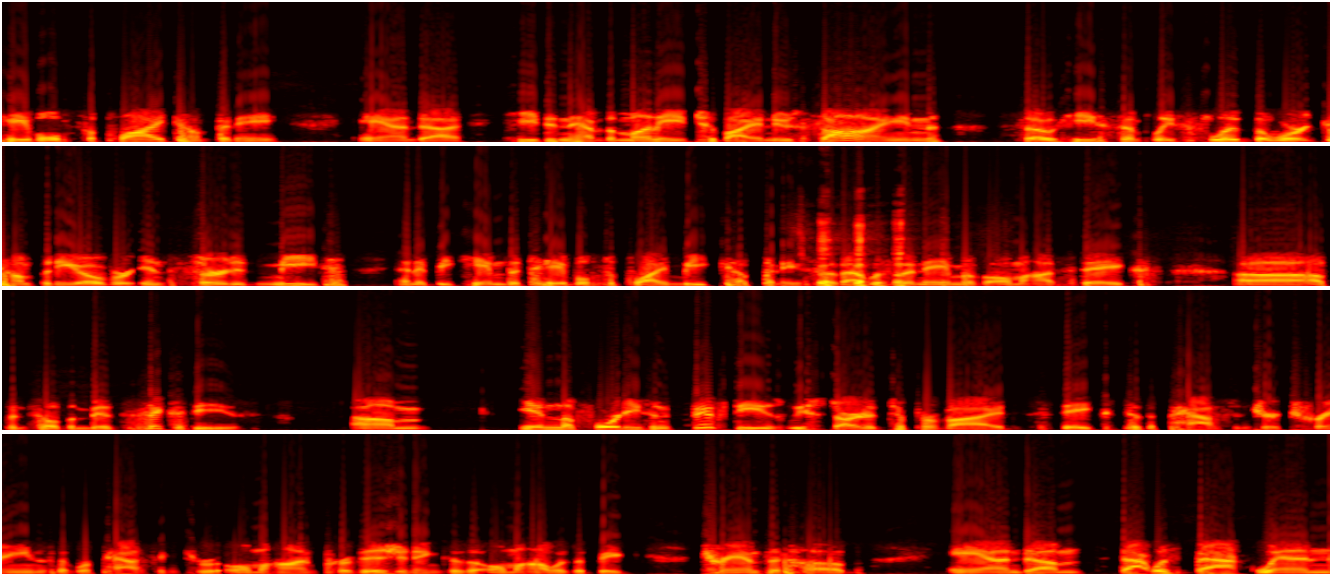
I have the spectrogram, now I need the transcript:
Table Supply Company. And uh, he didn't have the money to buy a new sign, so he simply slid the word company over, inserted meat, and it became the Table Supply Meat Company. So that was the name of Omaha Steaks uh, up until the mid 60s. Um, in the 40s and 50s, we started to provide steaks to the passenger trains that were passing through Omaha and provisioning because Omaha was a big transit hub. And um, that was back when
